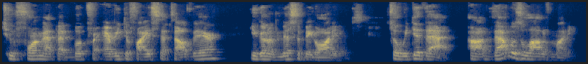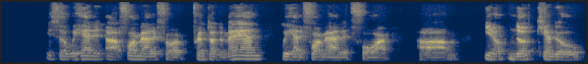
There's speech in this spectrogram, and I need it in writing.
to format that book for every device that's out there, you're going to miss a big audience. So we did that. Uh, that was a lot of money. So we had it uh, formatted for print on demand. We had it formatted for, um, you know, Nook, Kindle,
